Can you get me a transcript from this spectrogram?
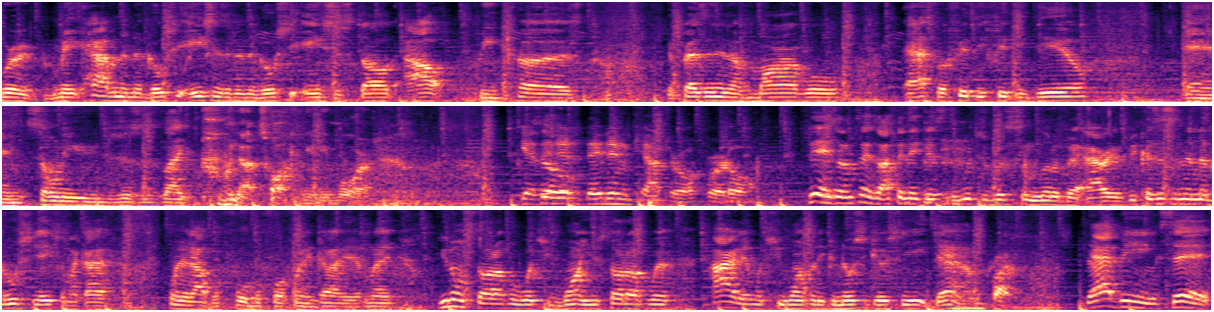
were make, having the negotiations, and the negotiations stalled out because the president of Marvel asked for a 50-50 deal, and Sony just is like, we're not talking anymore. Yeah, So- they, didn't, they didn't counter offer at all. Yeah, what I'm saying. So I think they just, which was some little bit of areas because this is the negotiation, like I pointed out before, before Frank got here. Like, you don't start off with what you want. You start off with higher than what you want, so you can negotiate down. Right. That being said,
